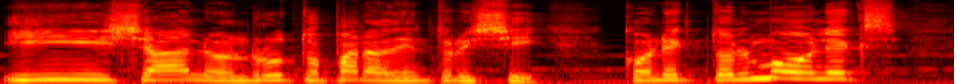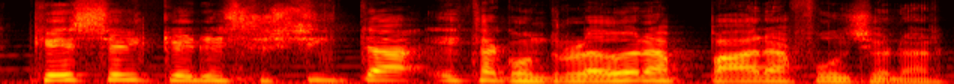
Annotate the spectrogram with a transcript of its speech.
Y ya lo enruto para adentro y sí, conecto el Molex que es el que necesita esta controladora para funcionar.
